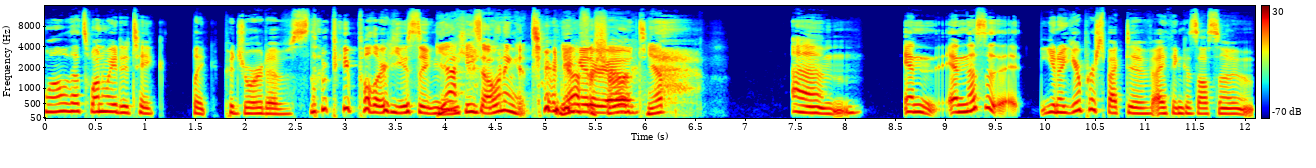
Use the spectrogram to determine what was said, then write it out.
Well, that's one way to take like pejoratives that people are using. Yeah, he's owning it. turning yeah, it for around. sure. Yep. Um, and and this is you know your perspective. I think is also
